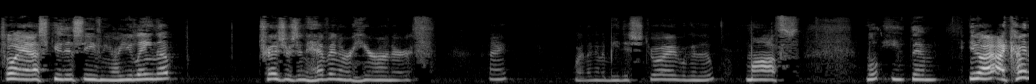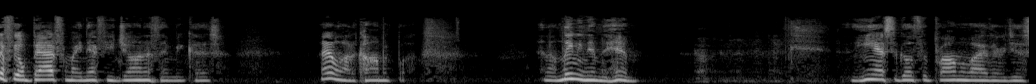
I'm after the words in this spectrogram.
So I ask you this evening are you laying up treasures in heaven or here on earth? Right? Where they're going to be destroyed, we're going to, moths will eat them. You know, I, I kind of feel bad for my nephew Jonathan because I have a lot of comic books and I'm leaving them to him. And he has to go through the problem of either just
